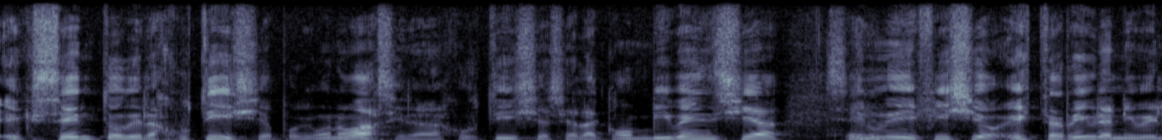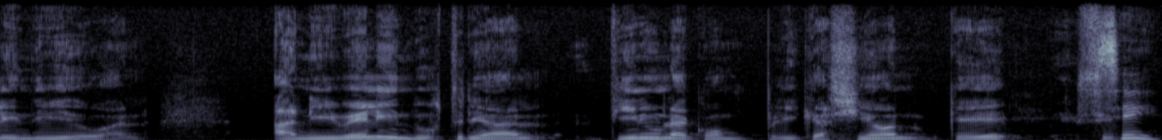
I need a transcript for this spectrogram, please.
exentos de la justicia, porque vos no vas a ir a la justicia. O sea, la convivencia en un edificio es terrible a nivel individual. A nivel industrial tiene una complicación que se,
